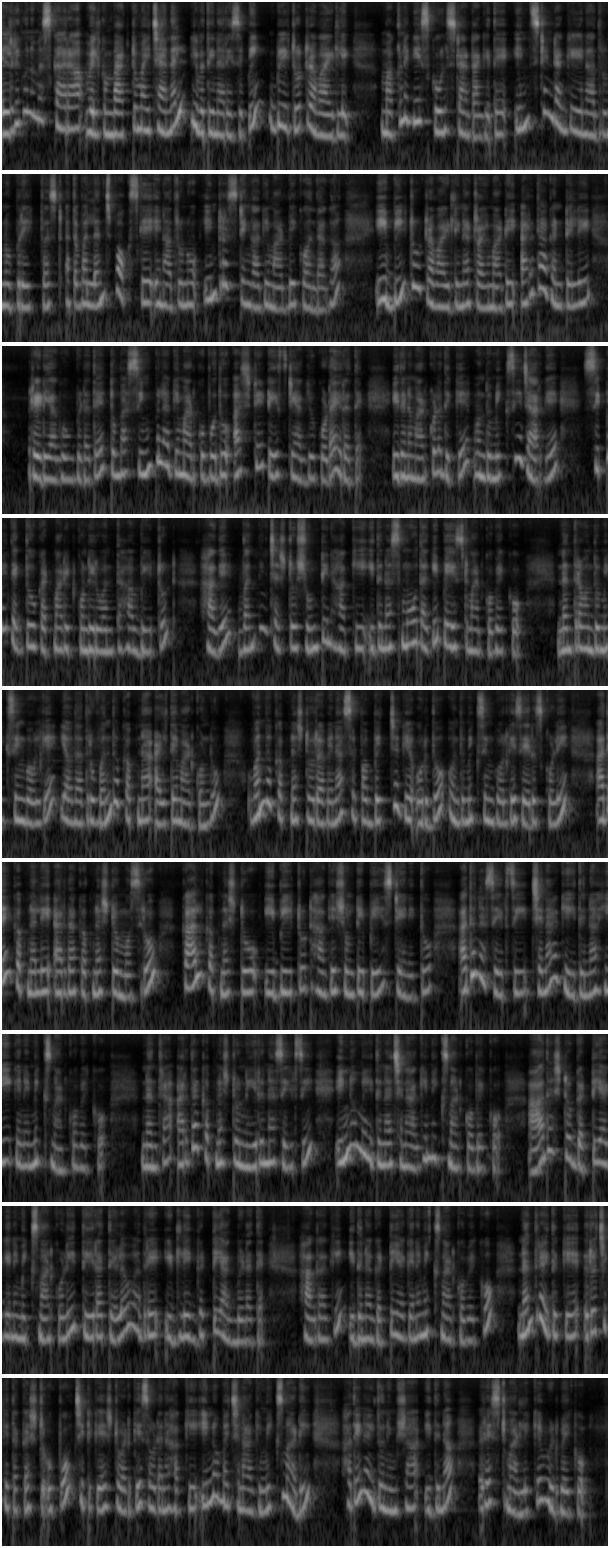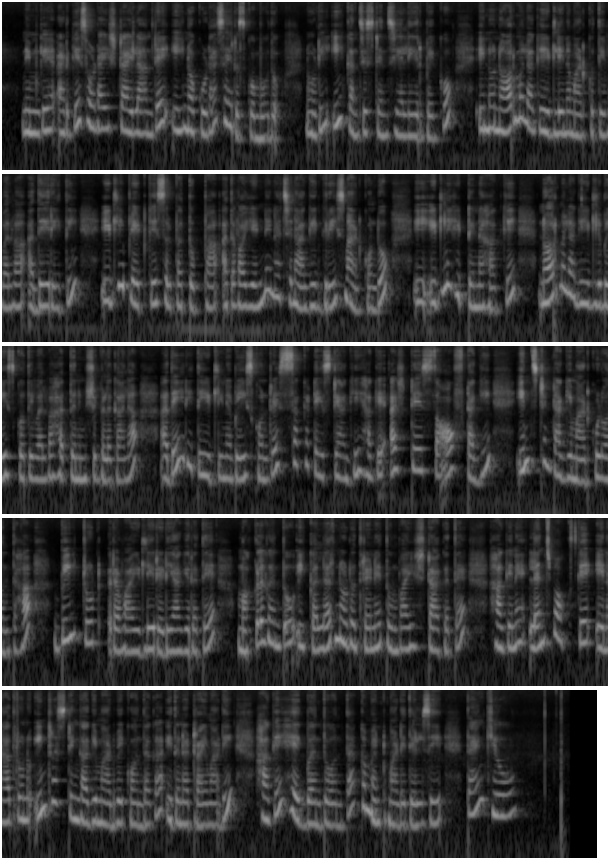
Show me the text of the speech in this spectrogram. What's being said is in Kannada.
ಎಲ್ರಿಗೂ ನಮಸ್ಕಾರ. Welcome back to my channel ಇವತ್ತಿನ ರೆಸಿಪಿ ಬೀಟ್ರೂಟ್ ರವಾ ಇಡ್ಲಿ. ಮಕ್ಕಳಿಗೆ ಸ್ಕೂಲ್ ಸ್ಟಾರ್ಟ್ ಆಗಿದೆ. ಇನ್ಸ್ಟೆಂಟಾಗಿ ಏನಾದ್ರೂ ಬ್ರೇಕ್ಫಾಸ್ಟ್ ಅಥವಾ ಲಂಚ್ ಬಾಕ್ಸ್ಗೆ ಏನಾದ್ರೂ ಇಂಟ್ರೆಸ್ಟಿಂಗ್ ಆಗಿ ಮಾಡಬೇಕು ಅಂದಾಗ ಈ ಬೀಟ್ರೂಟ್ ರವಾ ಇಡ್ಲಿನ ಟ್ರೈ ಮಾಡಿ ಅರ್ಧ ಗಂಟೆಯಲ್ಲಿ ರೆಡಿಯಾಗಿ ಹೋಗ್ಬಿಡತ್ತೆ ತುಂಬ ಸಿಂಪಲಾಗಿ ಮಾಡ್ಕೋಬೋದು, ಅಷ್ಟೇ ಟೇಸ್ಟಿಯಾಗಿಯೂ ಕೂಡ ಇರುತ್ತೆ. ಇದನ್ನು ಮಾಡ್ಕೊಳ್ಳೋದಕ್ಕೆ ಒಂದು ಮಿಕ್ಸಿ ಜಾರ್ಗೆ ಸಿಪ್ಪೆ ತೆಗೆದು ಕಟ್ ಮಾಡಿಟ್ಕೊಂಡಿರುವಂತಹ ಬೀಟ್ರೂಟ್, ಹಾಗೆ ಒಂದು ಇಂಚಷ್ಟು ಶುಂಠಿನ ಹಾಕಿ ಇದನ್ನು ಸ್ಮೂತಾಗಿ ಪೇಸ್ಟ್ ಮಾಡ್ಕೋಬೇಕು. ನಂತರ ಒಂದು ಮಿಕ್ಸಿಂಗ್ ಬೌಲ್ಗೆ ಯಾವುದಾದ್ರೂ ಒಂದು ಕಪ್ನ ಅಳತೆ ಮಾಡಿಕೊಂಡು, ಒಂದು ಕಪ್ನಷ್ಟು ರವೆನ ಸ್ವಲ್ಪ ಬೆಚ್ಚಗೆ ಹುರಿದು ಒಂದು ಮಿಕ್ಸಿಂಗ್ ಬೌಲ್ಗೆ ಸೇರಿಸ್ಕೊಳ್ಳಿ. ಅದೇ ಕಪ್ನಲ್ಲಿ ಅರ್ಧ ಕಪ್ನಷ್ಟು ಮೊಸರು, ಕಾಲು ಕಪ್ನಷ್ಟು ಈ ಬೀಟ್ರೂಟ್ ಹಾಗೆ ಶುಂಠಿ ಪೇಸ್ಟ್ ಏನಿತ್ತು ಅದನ್ನು ಸೇರಿಸಿ ಚೆನ್ನಾಗಿ ಇದನ್ನು ಹೀಗೆ ಮಿಕ್ಸ್ ಮಾಡ್ಕೋಬೇಕು. ನಂತರ ಅರ್ಧ ಕಪ್ನಷ್ಟು ನೀರನ್ನು ಸೇರಿಸಿ ಇನ್ನೊಮ್ಮೆ ಇದನ್ನು ಚೆನ್ನಾಗಿ ಮಿಕ್ಸ್ ಮಾಡ್ಕೋಬೇಕು. ಆದಷ್ಟು ಗಟ್ಟಿಯಾಗೇ ಮಿಕ್ಸ್ ಮಾಡ್ಕೊಳ್ಳಿ. ತೀರಾ ತೆಳುವಾದರೆ ಇಡ್ಲಿ ಗಟ್ಟಿಯಾಗಿಬಿಡತ್ತೆ ಹಾಗಾಗಿ ಇದನ್ನು ಗಟ್ಟಿಯಾಗೇ ಮಿಕ್ಸ್ ಮಾಡ್ಕೋಬೇಕು. ನಂತರ ಇದಕ್ಕೆ ರುಚಿಗೆ ತಕ್ಕಷ್ಟು ಉಪ್ಪು ಚಿಟಿಕೆಯಷ್ಟು ಅಡುಗೆ ಸೋಡನ ಹಾಕಿ ಇನ್ನೊಮ್ಮೆ ಚೆನ್ನಾಗಿ ಮಿಕ್ಸ್ ಮಾಡಿ ಹದಿನೈದು ನಿಮಿಷ ಇದನ್ನು ರೆಸ್ಟ್ ಮಾಡಲಿಕ್ಕೆ ಬಿಡಬೇಕು. ನಿಮಗೆ ಅಡುಗೆ ಸೋಡಾ ಇಷ್ಟ ಇಲ್ಲ ಅಂದರೆ ಈನೋ ಕೂಡ ಸೇರಿಸ್ಕೊಬೋದು. ನೋಡಿ, ಈ ಕನ್ಸಿಸ್ಟೆನ್ಸಿಯಲ್ಲಿ ಇರಬೇಕು. ಇನ್ನು ನಾರ್ಮಲಾಗಿ ಇಡ್ಲಿನ ಮಾಡ್ಕೋತೀವಲ್ವ? ಅದೇ ರೀತಿ ಇಡ್ಲಿ ಪ್ಲೇಟ್ಗೆ ಸ್ವಲ್ಪ ತುಪ್ಪ ಅಥವಾ ಎಣ್ಣೆನ ಚೆನ್ನಾಗಿ ಗ್ರೀಸ್ ಮಾಡಿಕೊಂಡು ಈ ಇಡ್ಲಿ ಹಿಟ್ಟನ್ನು ಹಾಕಿ ನಾರ್ಮಲಾಗಿ ಇಡ್ಲಿ ಬೇಯಿಸ್ಕೋತೀವಲ್ವ ಹತ್ತು ನಿಮಿಷಗಳ ಕಾಲ? ಅದೇ ರೀತಿ ಇಡ್ಲಿನ ಬೇಯಿಸ್ಕೊಂಡ್ರೆ ಸಕ್ಕ ಟೇಸ್ಟಿಯಾಗಿ ಹಾಗೆ ಅಷ್ಟೇ ಸಾಫ್ಟಾಗಿ ಇನ್ಸ್ಟೆಂಟಾಗಿ ಮಾಡ್ಕೊಳ್ಳುವಂತಹ ಬೀಟ್ರೂಟ್ ರವಾ ಇಡ್ಲಿ ರೆಡಿಯಾಗಿರುತ್ತೆ ಮಕ್ಕಳಿಗಂತೂ ಈ ಕಲರ್ ನೋಡಿದ್ರೇ ತುಂಬ ಇಷ್ಟ ಆಗುತ್ತೆ. ಹಾಗೆಯೇ ಲಂಚ್ ಬಾಕ್ಸ್ಗೆ ಏನಾದ್ರೂ ಇಂಟ್ರೆಸ್ಟಿಂಗ್ ಆಗಿ ಮಾಡಬೇಕು ಅಂದಾಗ ಇದನ್ನು ಟ್ರೈ ಮಾಡಿ ಹಾಗೆ ಹೇಗೆ ಬಂತು ಅಂತ ಕಮೆಂಟ್ ಮಾಡಿ ತಿಳಿಸಿ. Thank you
